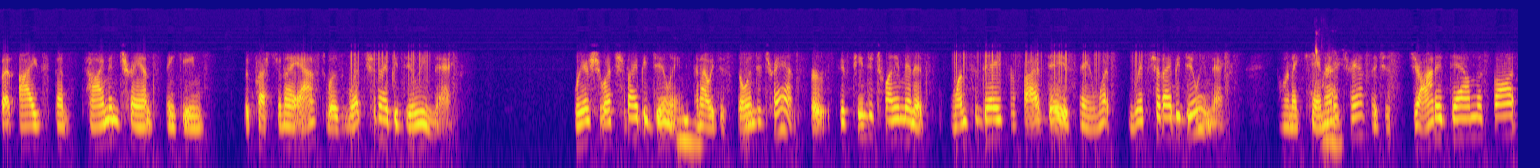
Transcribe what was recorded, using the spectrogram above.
But I spent time in trance thinking. The question I asked was, "What should I be doing next? Where should what should I be doing?" And I would just go into trance for 15 to 20 minutes once a day for five days, saying, "What what should I be doing next?" When I came out of trance, I just jotted down the thoughts,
